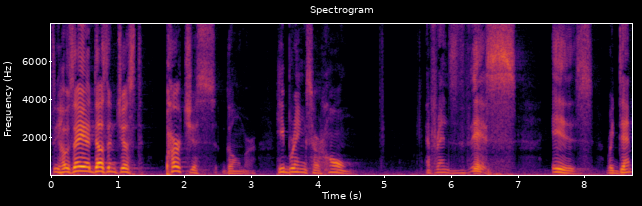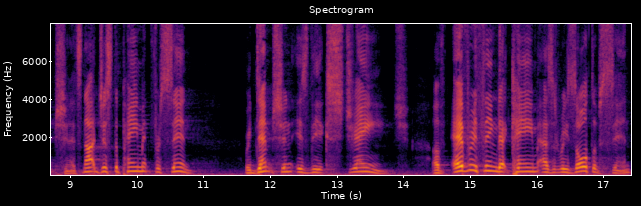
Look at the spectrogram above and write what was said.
See, Hosea doesn't just purchase Gomer, he brings her home. And friends, this is redemption. It's not just the payment for sin, redemption is the exchange of everything that came as a result of sin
